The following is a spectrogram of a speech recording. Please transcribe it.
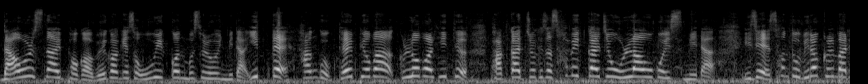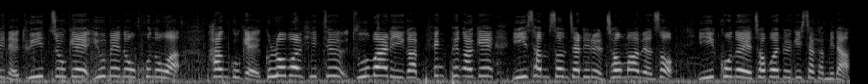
나올 스나이퍼가 외곽에서 5위권 모습을 보입니다. 이때 한국 대표바 글로벌 히트 바깥쪽에서 3위까지 올라오고 있습니다. 이제 선두 미러클 마린의 뒤쪽에 유메노 호노와 한국의 글로벌 히트 두 마리가 팽팽하게 2, 3선 자리를 점하면서 이 코너에 접어들기 시작합니다.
